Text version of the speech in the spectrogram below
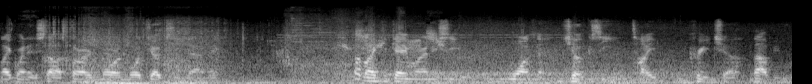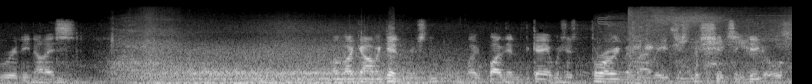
like when it starts throwing more and more jugsies at me. I'd like a game where I only see one Jugsy type creature. That would be really nice. Unlike Armageddon, which, like, by the end of the game, was just throwing them at me just for shits and giggles.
